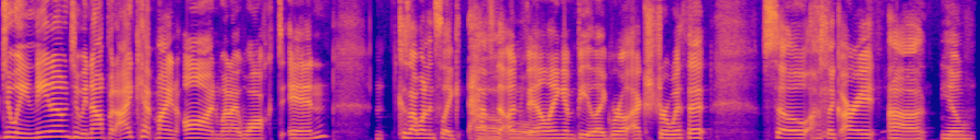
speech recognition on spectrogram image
do we need them? Do we not? But I kept mine on when I walked in because I wanted to like have the Oh. unveiling and be like real extra with it. So I was like, all right, uh, you know,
